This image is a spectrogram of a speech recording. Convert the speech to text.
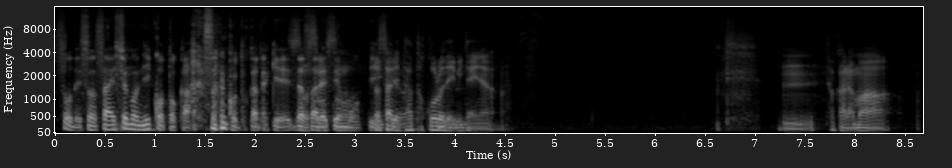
そうです最初の2個とか3個とかだけ出されてもっていう出されたところでみたいいな、うん。だからまあ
